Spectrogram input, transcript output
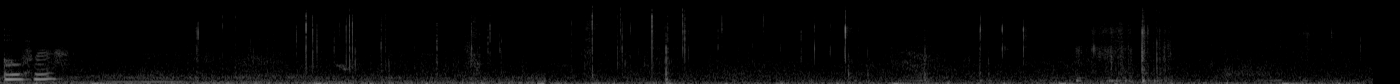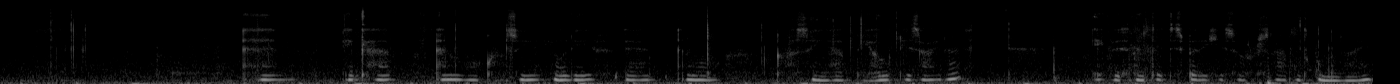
over. En ik heb New Leaf en Animal Crossing Happy Home Designer. Ik wist niet dat die spelletjes zo verslavend konden zijn.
